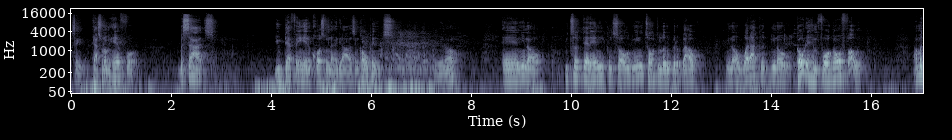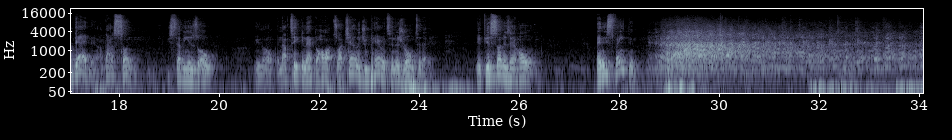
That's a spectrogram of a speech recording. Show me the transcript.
I say, that's what I'm here for. Besides, you definitely here to cost me $90 in co-pays. You know? And, you know, we took that in, he consoled me, and talked a little bit about, you know, what I could, you know, go to him for going forward. I'm a dad now. I got a son. He's seven years old, you know, and I've taken that to heart. So I challenge you, parents in this room today. If your son is at home and he's fainting,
